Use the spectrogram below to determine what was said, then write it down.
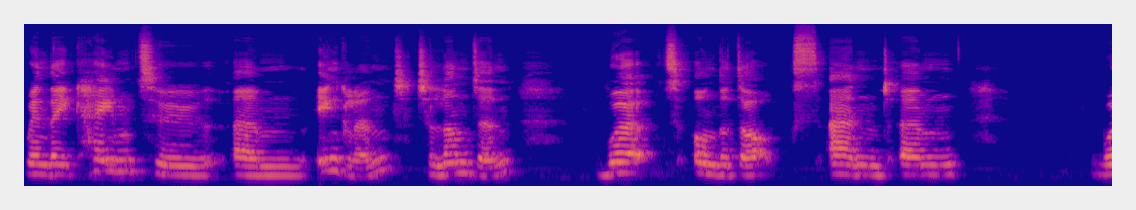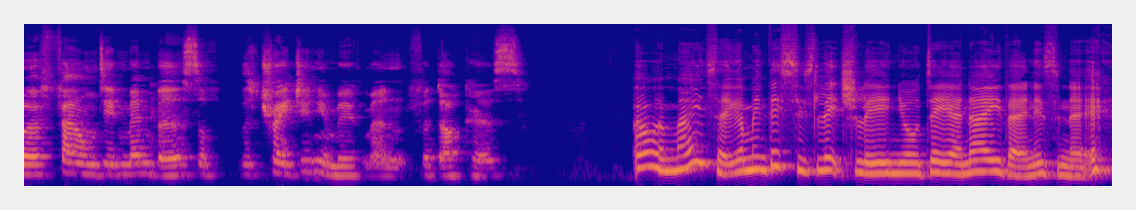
when they came to um, England to London, worked on the docks and were founding members of the trade union movement for dockers. Oh, amazing. I mean, this is literally in your DNA, then, isn't it?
